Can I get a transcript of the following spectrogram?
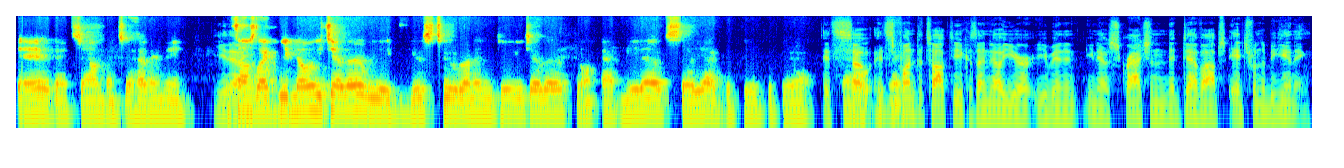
Hey, thanks John, thanks for having me. You it know, sounds like we know each other. We used to run into each other at meetups. So yeah, good to, good to It's uh, so, it's fun to talk to you because I know you're, you've been, you know, scratching the DevOps itch from the beginning.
